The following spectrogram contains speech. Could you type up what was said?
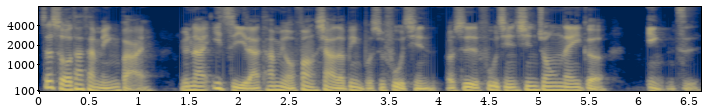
这时候他才明白。原来一直以来，他没有放下的，并不是父亲，而是父亲心中那个影子，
